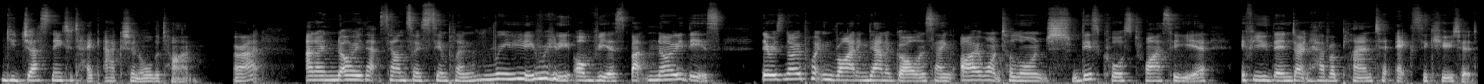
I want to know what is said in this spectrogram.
you just need to take action all the time. All right. And I know that sounds so simple and really, really obvious, but know this there is no point in writing down a goal and saying, I want to launch this course twice a year if you then don't have a plan to execute it.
